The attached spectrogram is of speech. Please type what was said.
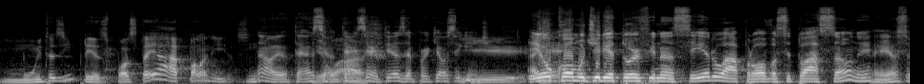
Muitas empresas. Posso estar errado falando isso. Não, eu tenho, assim, Eu eu tenho certeza, porque é o seguinte. E Eu, gente- como diretor financeiro, aprovo a situação, né? É isso,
